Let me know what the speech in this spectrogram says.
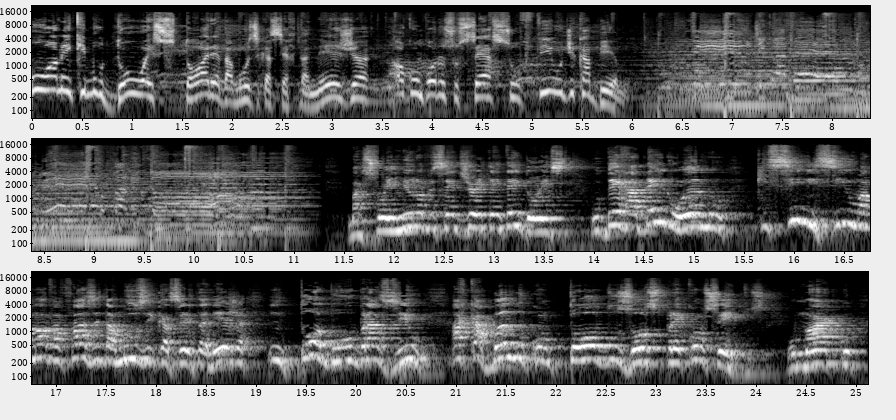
Um homem que mudou a história da música sertaneja ao compor o sucesso Fio de Cabelo. Mas foi em 1982, o derradeiro ano que se inicia uma nova fase da música sertaneja em todo o Brasil, acabando com todos os preconceitos. O marco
